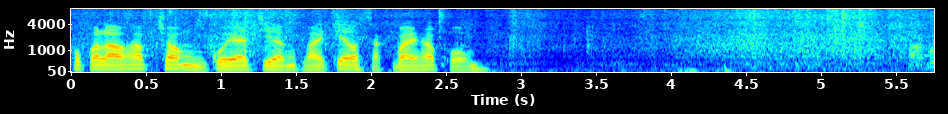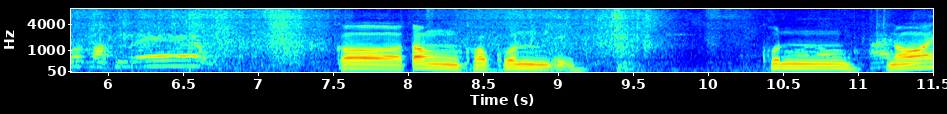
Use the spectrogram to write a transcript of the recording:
พบกับเราครับช่องกุยอาเจียงพลายแก้วสักใบครับผมขับรถมาถึงแล้ว ก็ต้องขอบคุณคุณน้อย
